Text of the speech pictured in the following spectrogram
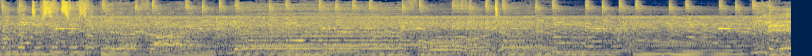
From the distance is a bitter cry. Live or die. Live.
